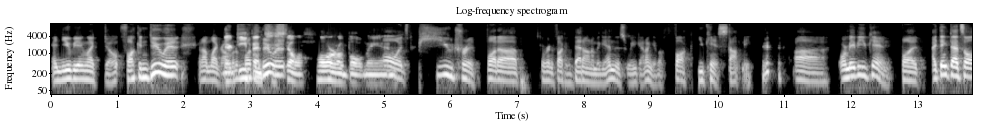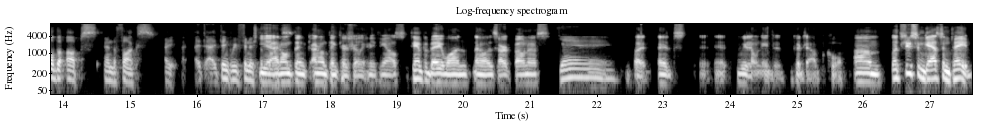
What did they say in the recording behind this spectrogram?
And you being like, don't fucking do it. And I'm like, I'm Their defense do is it. still horrible, man. Oh, it's putrid. But uh, we're gonna fucking bet on them again this week. I don't give a fuck. You can't stop me. uh, or maybe you can. But I think that's all the ups and the fucks. I I, I think we finished. Yeah, I don't think I don't think there's really anything else. Tampa Bay won. That was our bonus, Yay. but it's it, it- we don't need to. Good job, cool. Um, let's do some gas and fade.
